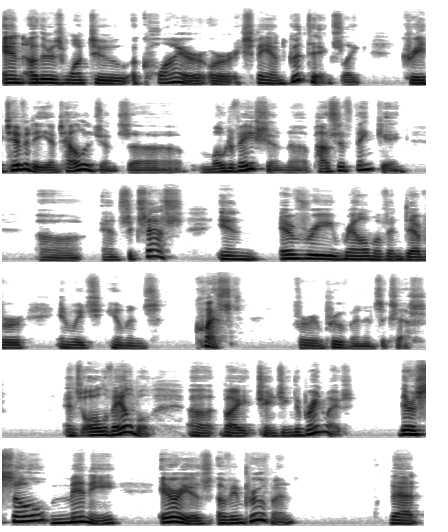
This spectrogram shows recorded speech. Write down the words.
And others want to acquire or expand good things like creativity, intelligence, uh, motivation, uh, positive thinking, uh, and success in every realm of endeavor in which humans quest for improvement and success. And it's all available uh, by changing the brainwaves. There are so many areas of improvement that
